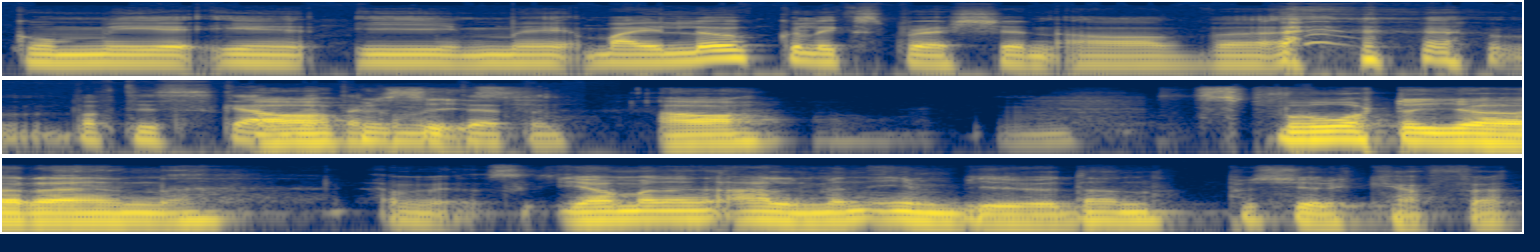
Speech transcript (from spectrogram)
gå med i, i My Local Expression av eh, baptistiska ja, precis. Ja, mm. Svårt att göra en... Gör man en allmän inbjudan på kyrkkaffet?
